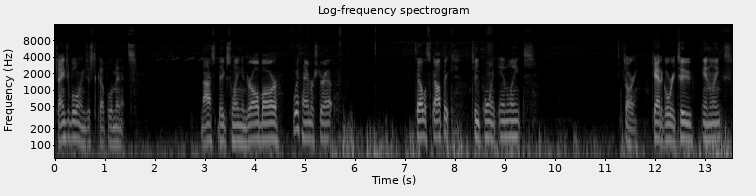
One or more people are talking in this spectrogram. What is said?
changeable in just a couple of minutes. Nice big swing and draw bar with hammer strap, telescopic two-point end links, sorry, category two end links.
